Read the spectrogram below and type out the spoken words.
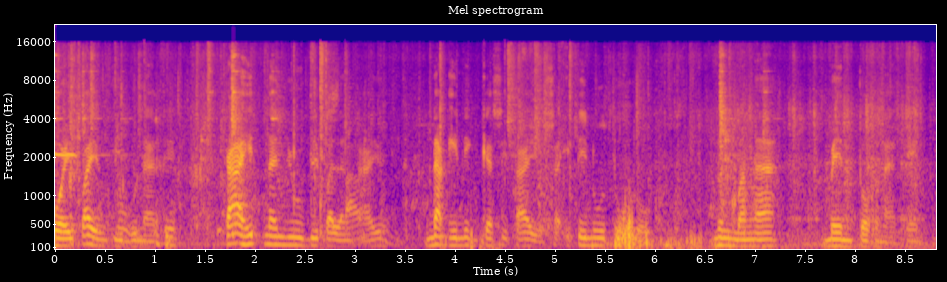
buhay pa yung ibon natin. Kahit na newbie pa lang tayo, nakinig kasi tayo sa itinuturo ng mga mentor natin.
